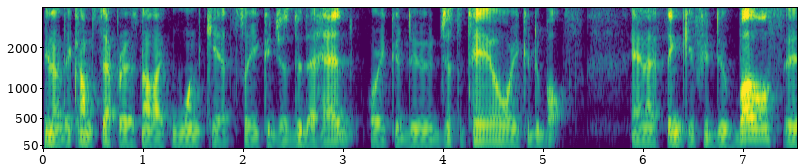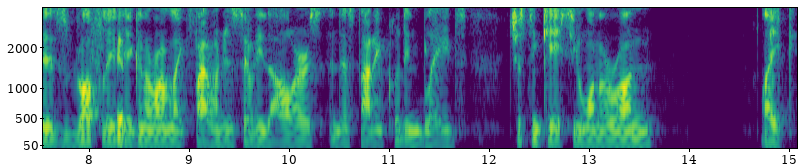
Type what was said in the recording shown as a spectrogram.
you know they come separate. It's not like one kit. So you could just do the head, or you could do just the tail, or you could do both. And I think if you do both, is roughly Yep. they're gonna run like five hundred seventy dollars, and that's not including blades. Just in case you want to run, like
